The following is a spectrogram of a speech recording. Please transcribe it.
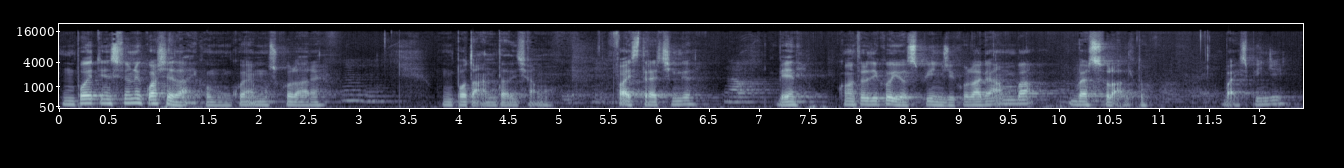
Un po' di tensione qua ce l'hai comunque, eh, muscolare, un po' tanta diciamo. Fai stretching? No. Bene. Quando te lo dico io, spingi con la gamba verso l'alto. Vai, spingi.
